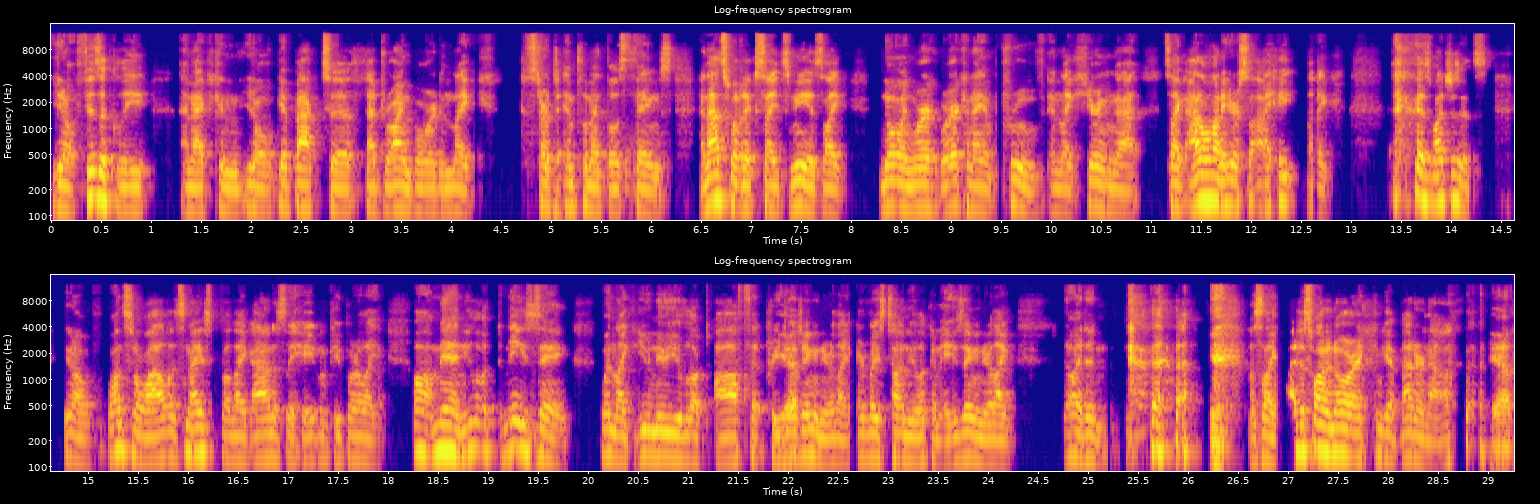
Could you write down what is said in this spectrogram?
you know, physically, and I can, you know, get back to that drawing board and like start to implement those things. And that's what excites me is like knowing where where can I improve and like hearing that. It's like I don't want to hear so I hate like as much as it's you know once in a while it's nice, but like I honestly hate when people are like, "Oh man, you looked amazing," when like you knew you looked off at prejudging yeah. and you're like everybody's telling you look amazing and you're like, "No, I didn't." I was like, I just want to know where I can get better now. yeah.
